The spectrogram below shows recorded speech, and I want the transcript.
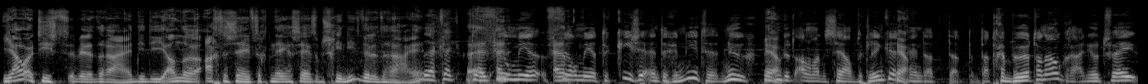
jouw artiest willen draaien. Die die andere 78, 79 misschien niet willen draaien. Nou ja, kijk, er En- en- meer, en- veel meer te kiezen en te genieten. Nu Ja. moet het allemaal hetzelfde klinken. Ja. En dat, dat, dat gebeurt dan ook. Radio 2,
